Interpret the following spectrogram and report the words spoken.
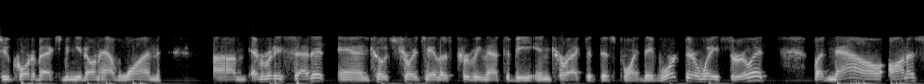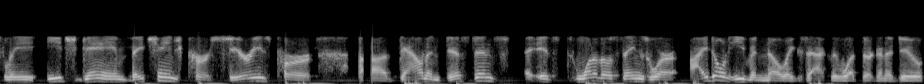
Two quarterbacks mean you don't have one. Um, everybody said it, and Coach Troy Taylor's proving that to be incorrect at this point. They've worked their way through it, but now, honestly, each game they change per series, per uh, down and distance. It's one of those things where I don't even know exactly what they're going to do.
